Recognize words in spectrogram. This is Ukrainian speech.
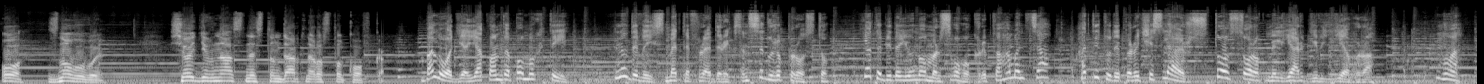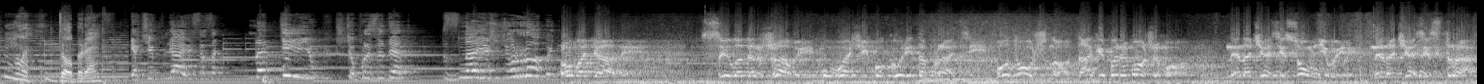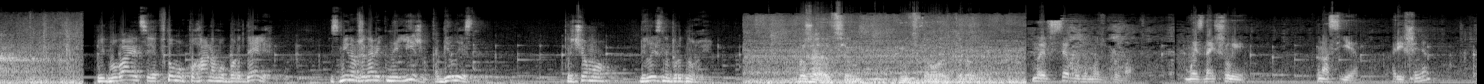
О, знову ви. Сьогодні в нас нестандартна розпаковка. Володя, як вам допомогти? Ну дивись, Мете Фредеріксен, все дуже просто. Я тобі даю номер свого криптогаманця, а ти туди перечисляєш 140 мільярдів євро. Ну, ну, добре. Я чіпляюся за надію, що президент знає, що робить. Громадяни, сила держави у вашій покорі та праці. Потужно, так і переможемо. Не на часі сумніви, не на часі страх. Відбувається як в тому поганому борделі. Зміна вже навіть не ліжок, а білизни. Причому білизни брудної. Бажаю всім міцного здоров'я. Ми все будемо збивати. Ми знайшли. У нас є рішення,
